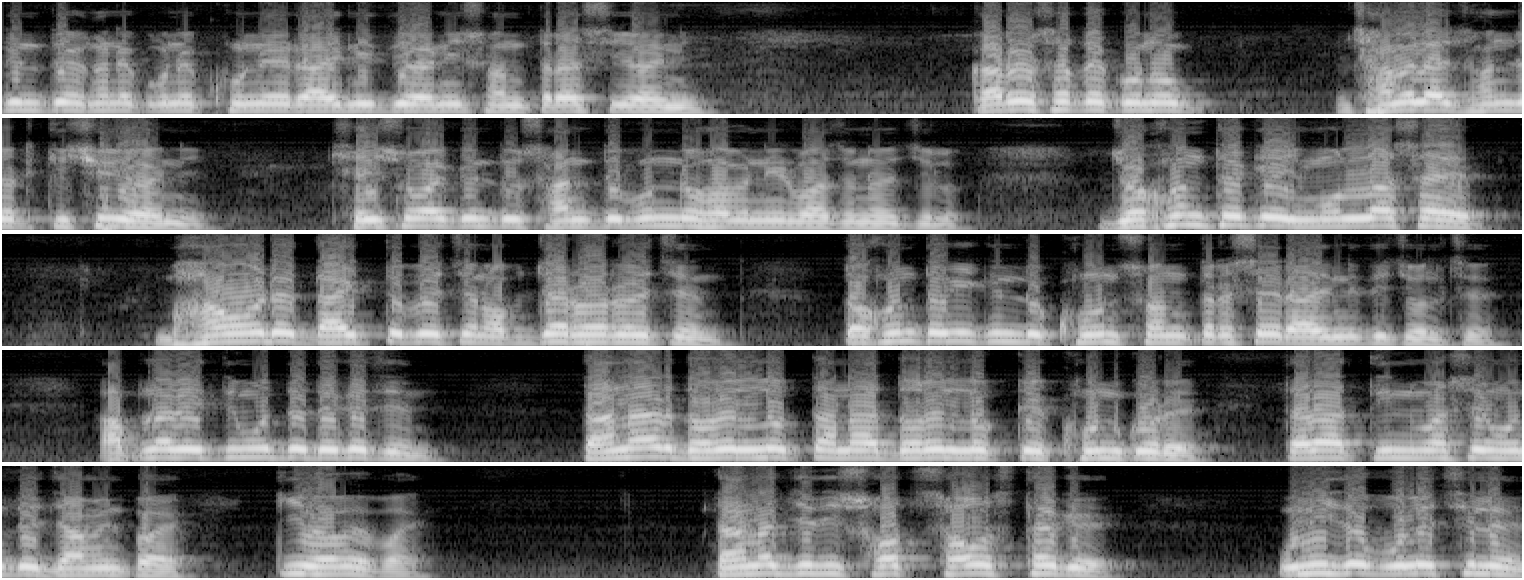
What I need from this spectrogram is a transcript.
কিন্তু এখানে কোনো খুনের রাজনীতি হয়নি সন্ত্রাসী হয়নি। কারোর সাথে কোনো ঝামেলা, ঝঞ্ঝট কিছুই হয়নি। সেই সময় কিন্তু শান্তিপূর্ণভাবে নির্বাচন হয়েছিল। যখন থেকে এই মোল্লা সাহেব ভাঙড়ের দায়িত্ব পেয়েছেন অবজারভার হয়েছেন, তখন থেকে কিন্তু খুন সন্ত্রাসের রাজনীতি চলছে। আপনারা ইতিমধ্যে দেখেছেন, তানার দলের লোক, তানার দলের লোককে খুন করে তারা তিন মাসের মধ্যে জামিন পায়। কীভাবে পায়? তানার যদি সৎ সাহস থাকে, উনি তো বলেছিলেন,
